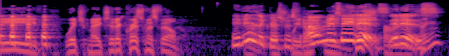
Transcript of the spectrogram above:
Eve, which makes it a Christmas film. It is a Christmas. we I'm gonna need say it this is. for It is. anything. I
